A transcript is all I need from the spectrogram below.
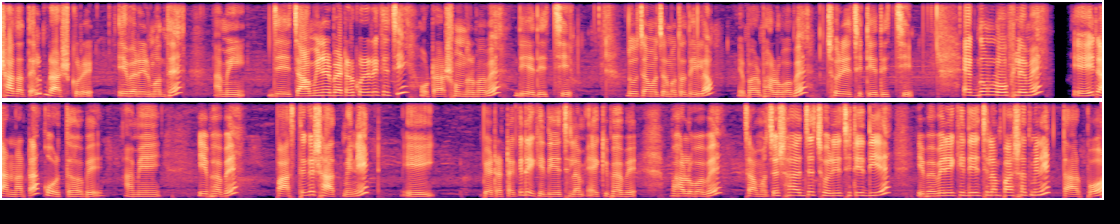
সাদা তেল ব্রাশ করে। এবার এর মধ্যে আমি যে চাউমিনের ব্যাটার করে রেখেছি, ওটা সুন্দরভাবে দিয়ে দিচ্ছি। দু চামচের মতো দিলাম, এবার ভালোভাবে ছড়িয়ে ছিটিয়ে দিচ্ছি। একদম লো ফ্লেমে এই রান্নাটা করতে হবে। আমি এভাবে পাঁচ থেকে সাত মিনিট এই ব্যাটারটাকে রেখে দিয়েছিলাম একইভাবে। ভালোভাবে চামচের সাহায্যে ছড়িয়ে ছিটিয়ে দিয়ে এভাবে রেখে দিয়েছিলাম পাঁচ সাত মিনিট, তারপর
